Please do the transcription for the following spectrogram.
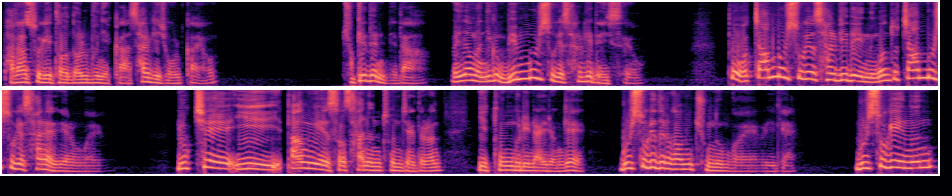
바닷속이 더 넓으니까 살기 좋을까요? 죽게 됩니다. 왜냐하면 이건 민물 속에 살게 돼 있어요. 또 짠물 속에 살게 돼 있는 건 또 짠물 속에 살아야 되는 거예요. 육체 이 땅 위에서 사는 존재들은 이 동물이나 이런 게 물 속에 들어가면 죽는 거예요, 이게. 물 속에 있는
